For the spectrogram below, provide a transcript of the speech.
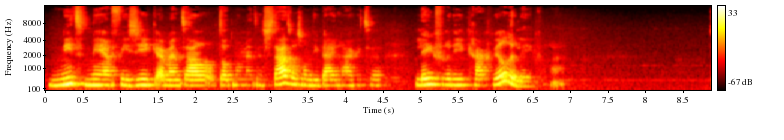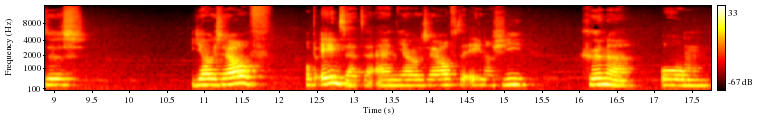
niet meer fysiek en mentaal op dat moment in staat was om die bijdrage te leveren die ik graag wilde leveren. Dus jouzelf op één zetten en jouzelf de energie gunnen om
